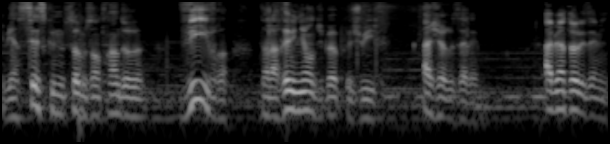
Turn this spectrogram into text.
Eh bien, c'est ce que nous sommes en train de vivre dans la réunion du peuple juif à Jérusalem. À bientôt, les amis.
